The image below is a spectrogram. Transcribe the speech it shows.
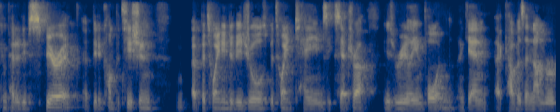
competitive spirit, a bit of competition uh, between individuals, between teams, etc., is really important. Again, that covers a number of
